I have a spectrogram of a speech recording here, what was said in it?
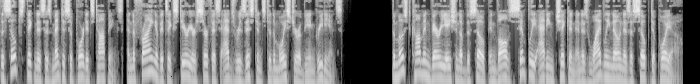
The sope's thickness is meant to support its toppings, and the frying of its exterior surface adds resistance to the moisture of the ingredients. The most common variation of the sope involves simply adding chicken and is widely known as a sope de pollo.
